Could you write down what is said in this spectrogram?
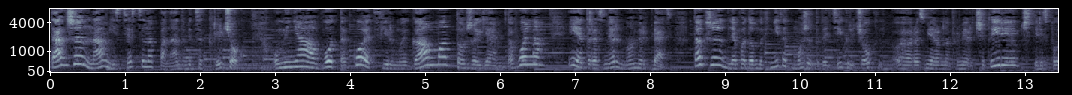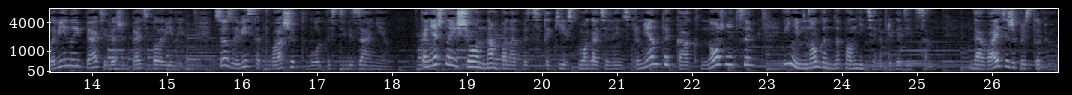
Также нам, естественно, понадобится крючок. У меня вот такой от фирмы Гамма, тоже я им довольна, и это размер номер 5. Также для подобных ниток может подойти крючок э, размером, например, 4, 4,5, 5 и даже 5,5. Все зависит от вашей плотности вязания. Конечно, еще нам понадобятся такие вспомогательные инструменты, как ножницы и немного наполнителя пригодится. Давайте же приступим.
